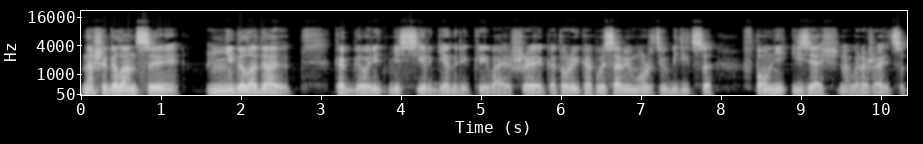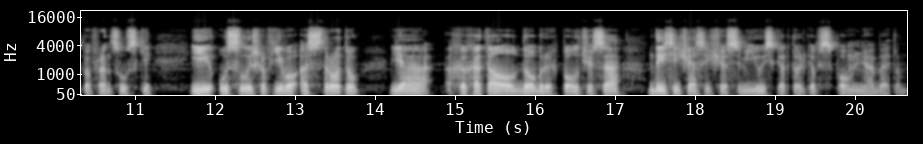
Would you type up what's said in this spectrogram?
Наши голландцы не голодают, как говорит мессир Генри Кривая Шея, который, как вы сами можете убедиться, вполне изящно выражается по-французски – и, услышав его остроту, я хохотал добрых полчаса, да и сейчас еще смеюсь, как только вспомню об этом.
